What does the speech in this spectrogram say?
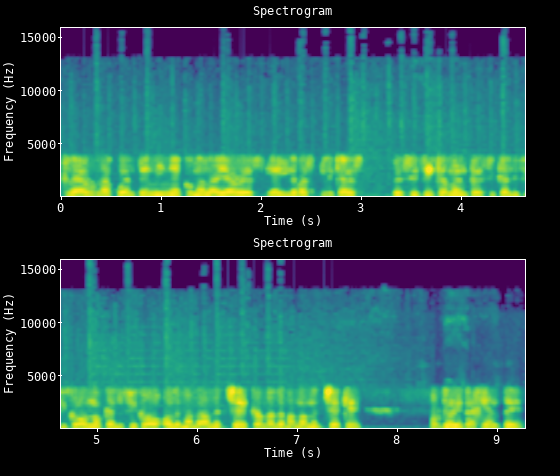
crear una cuenta en línea con el IRS y ahí le va a explicar específicamente si calificó o no calificó o le mandaron el cheque o no le mandaron el cheque porque ahorita gente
